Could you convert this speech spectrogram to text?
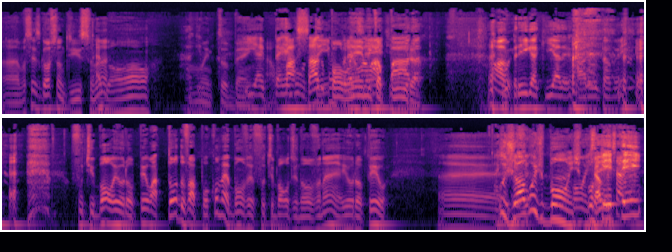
Ah, vocês gostam disso, né? É bom. Muito bem. E aí É, pega um passado com Polêmica lapada. pura. Uma briga aqui, Haroldo também. Futebol europeu a todo vapor. Como é bom ver futebol de novo, né? Europeu. É... Os jogos bons, Bons, porque jogos- tem,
